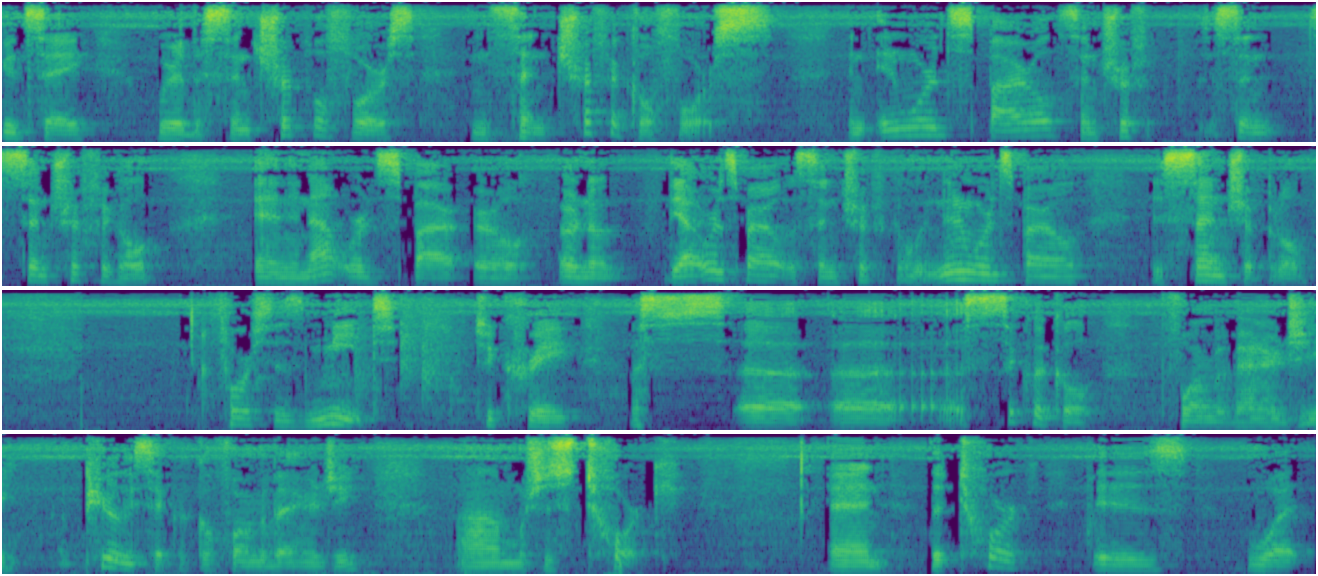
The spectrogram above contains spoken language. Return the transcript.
you'd say, where the centripetal force and centrifugal force, an inward spiral centrif- cent- centrifugal, and an outward spiral, or no, the outward spiral is centrifugal, and inward spiral is centripetal. Forces meet to create a, a, a cyclical form of energy, a purely cyclical form of energy, um, which is torque. And the torque is what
